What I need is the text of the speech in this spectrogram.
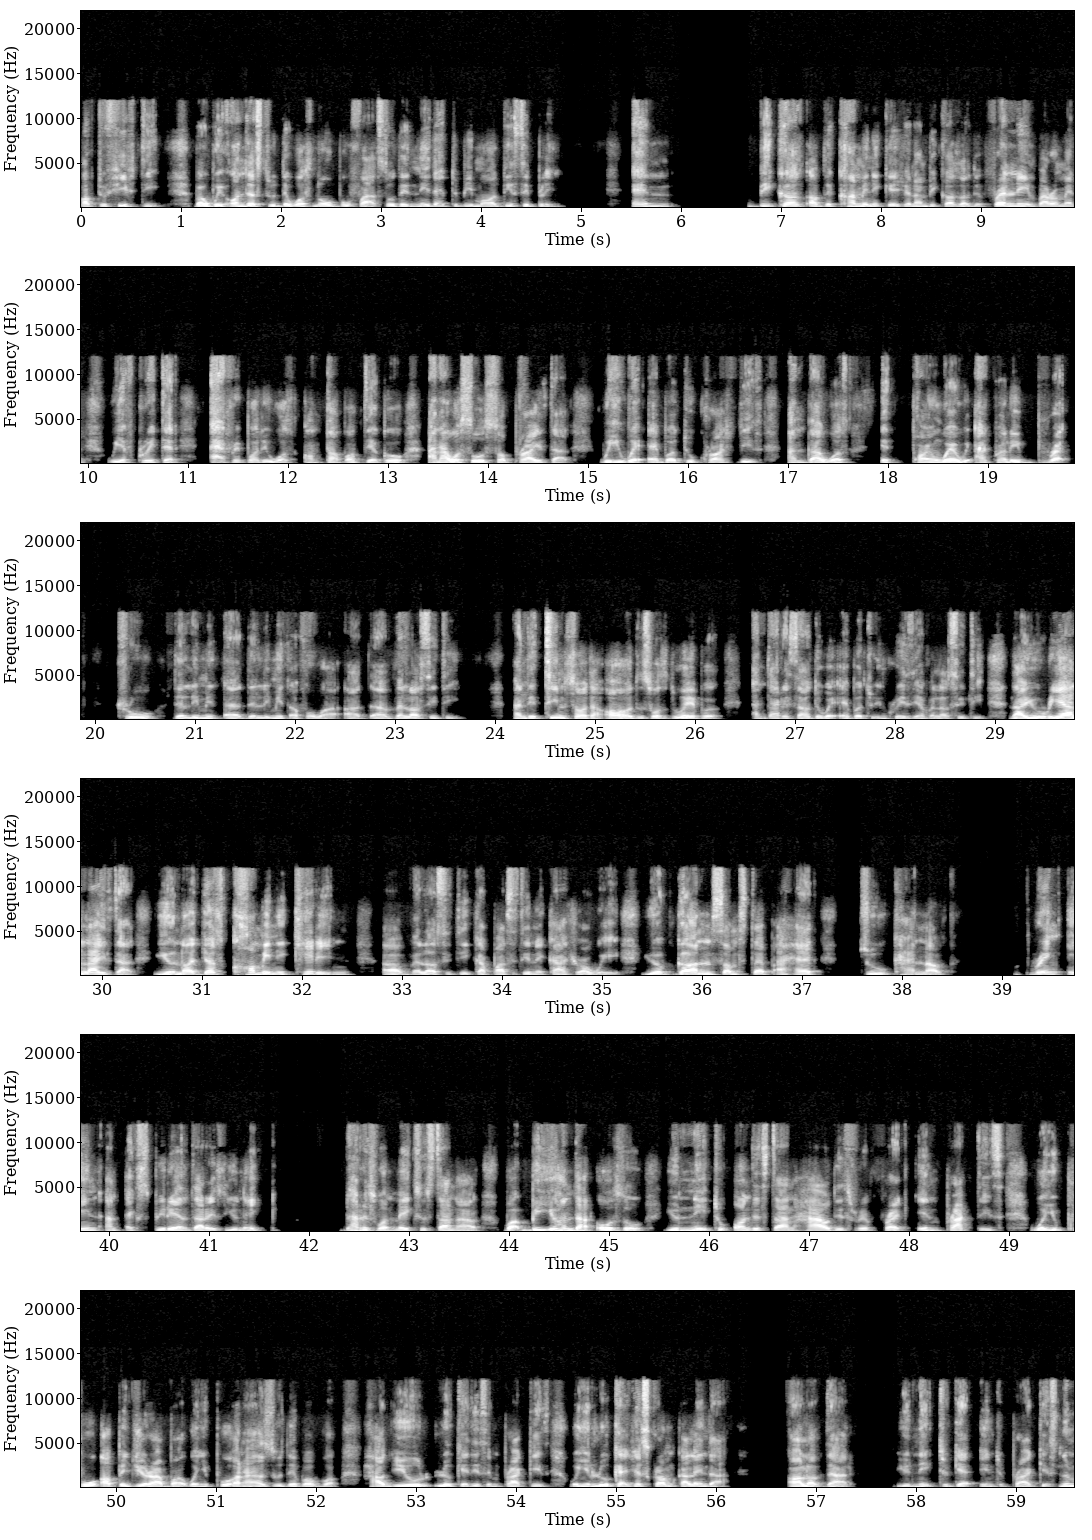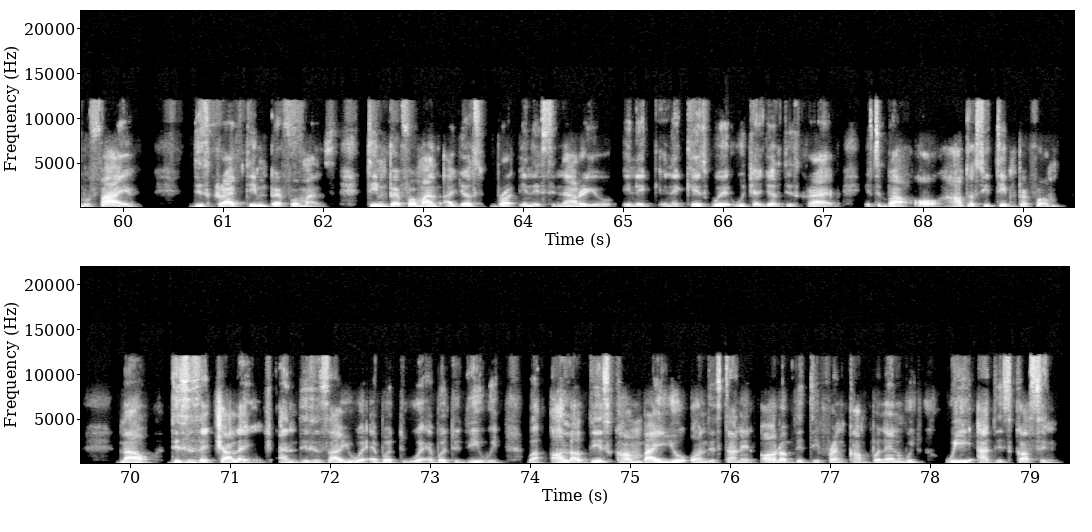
up to 50. But we understood there was no buffer, so they needed to be more disciplined. And because of the communication and because of the friendly environment we have created, everybody was on top of their goal. And I was so surprised that we were able to crush this. And that was a point where we actually break through the limit uh, the limit of our uh, uh, velocity. And the team saw that, oh, this was doable. And that is how they were able to increase their velocity. Now you realize that you're not just communicating uh, velocity capacity in a casual way. You have gone some step ahead to kind of bring in an experience that is unique. That is what makes you stand out. But beyond that, also, you need to understand how this reflect in practice. When you pull up a Jira board, when you pull on a Azure DevOps how do you look at this in practice? When you look at your Scrum calendar, all of that, you need to get into practice. Number five, describe team performance. Team performance I just brought in a scenario in a in a case where which I just described. It's about oh, how does your team perform? Now, this is a challenge, and this is how you were able to were able to deal with. But all of this come by you understanding all of the different components which we are discussing.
